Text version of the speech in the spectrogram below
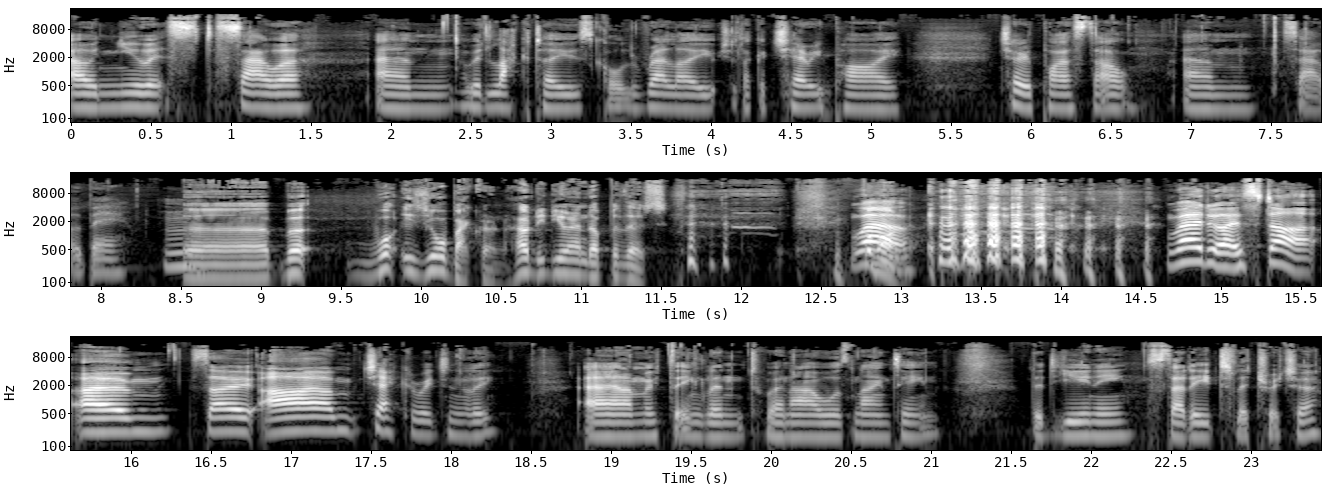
our newest sour um, with lactose called Rello, which is like a cherry pie, cherry pie style um, sour beer. Mm. Uh, but what is your background? How did you end up with this? Wow. Where do I start? Um, so I'm Czech originally, and I moved to England when I was 19. Did uni, studied literature,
